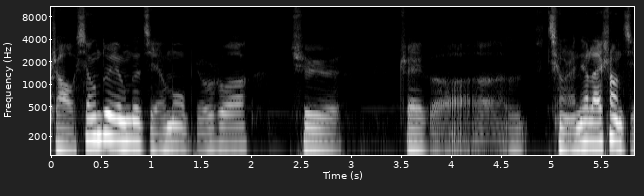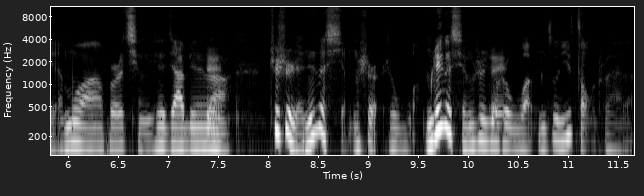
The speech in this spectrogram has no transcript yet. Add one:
找相对应的节目，比如说去这个呃请人家来上节目啊，或者请一些嘉宾啊，这是人家的形式。就我们这个形式，就是我们自己走出来的，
